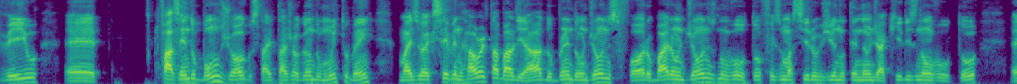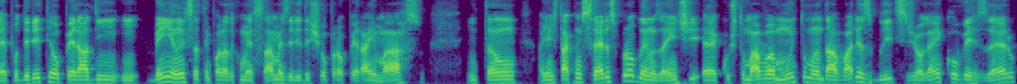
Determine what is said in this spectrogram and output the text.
veio é, fazendo bons jogos, tá? Ele tá jogando muito bem, mas o Xavier Howard tá baleado, o Brandon Jones fora, o Byron Jones não voltou, fez uma cirurgia no tendão de Aquiles, não voltou. É, poderia ter operado em, em, bem antes da temporada começar, mas ele deixou para operar em março. Então a gente está com sérios problemas. A gente é, costumava muito mandar várias blitz, jogar em cover zero,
